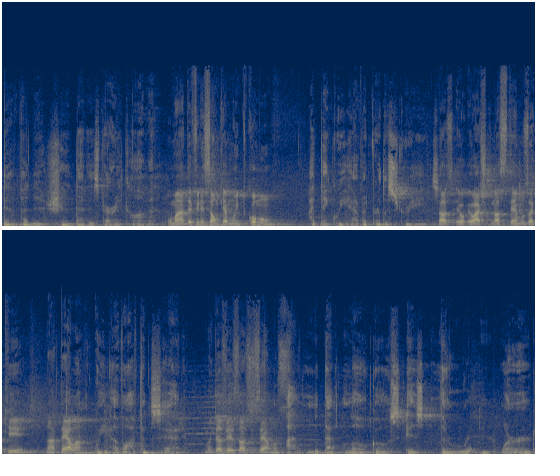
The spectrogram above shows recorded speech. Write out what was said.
definition that is very common. Uma definição que é muito comum. I think we have it for the screens. Nós, eu, eu acho que nós temos aqui na tela. We have often said Muitas vezes nós dizemos: that logos is the written word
